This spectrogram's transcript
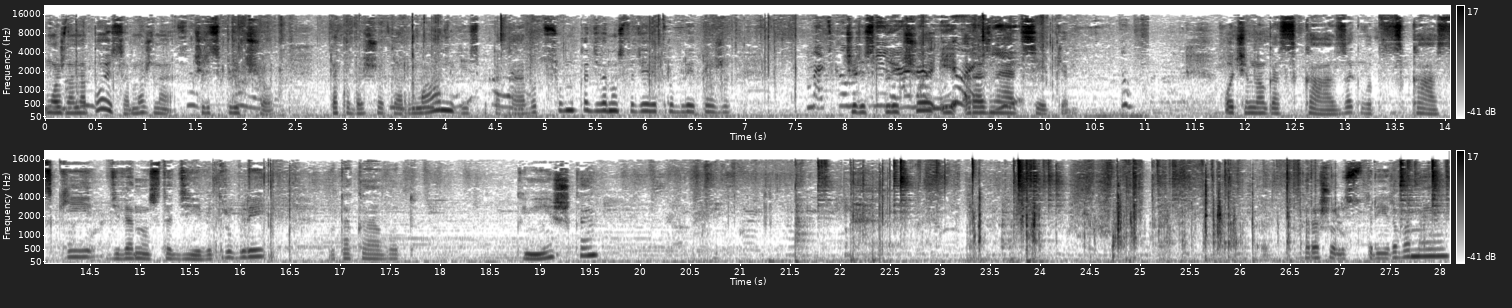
Можно на пояс, а можно через плечо такой большой карман. Есть вот такая вот сумка, 99 рублей тоже. Через плечо и разные отсеки. Очень много сказок. Вот сказки, 99 рублей. Вот такая вот книжка. Хорошо иллюстрированная.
